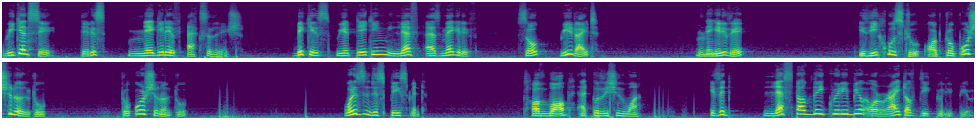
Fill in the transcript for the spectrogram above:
we can say there is negative acceleration because we are taking left as negative. So we write negative a is equals to or proportional to proportional to what is the displacement of Bob at position 1? Is it left of the equilibrium or right of the equilibrium?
